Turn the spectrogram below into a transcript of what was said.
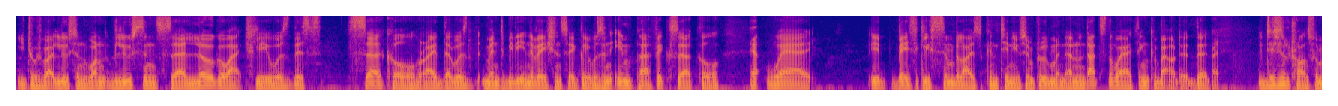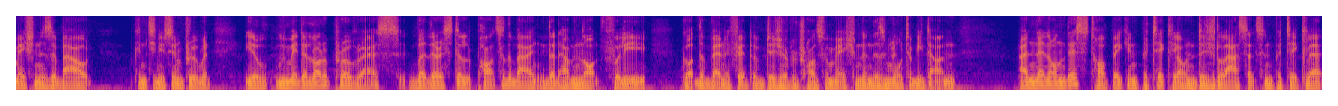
you talked about Lucent. One Lucent's uh, logo actually was this circle, right? That was meant to be the innovation circle. It was an imperfect circle Yeah. where it basically symbolized continuous improvement. And that's the way I think about it. That digital transformation is about continuous improvement. You know, we made a lot of progress, but there are still parts of the bank that have not fully got the benefit of digital transformation, and there's more to be done. And then on this topic in particular, on digital assets in particular,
